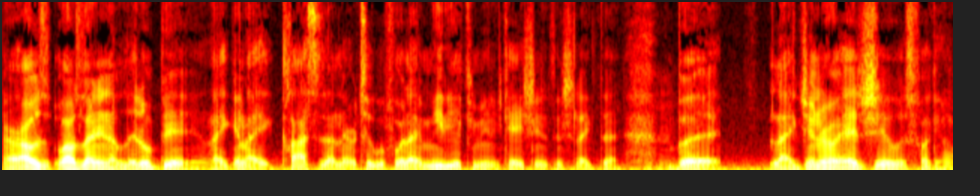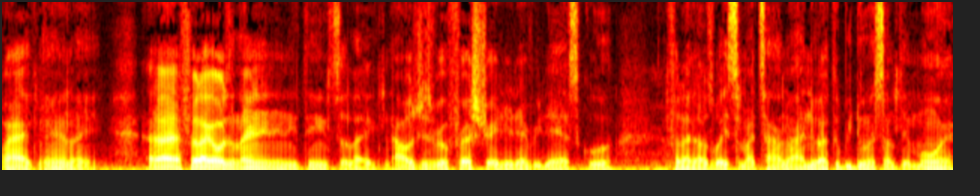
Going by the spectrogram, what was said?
or I was well, I was learning a little bit, like in like classes I never took before, like media communications and shit like that. Mm-hmm. But like general ed shit was fucking whack, man. Like I felt like I wasn't learning anything, so like I was just real frustrated every day at school. I felt like I was wasting my time. Like, I knew I could be doing something more,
